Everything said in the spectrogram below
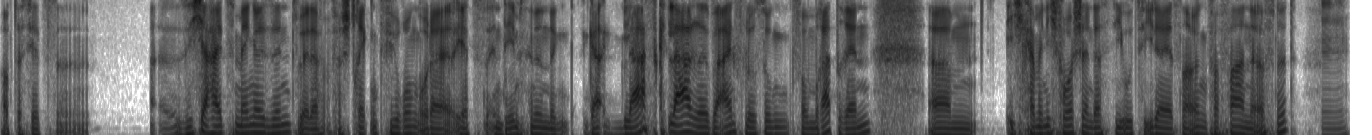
ob das jetzt äh, Sicherheitsmängel sind bei der Verstreckenführung oder jetzt in dem Sinne eine glasklare Beeinflussung vom Radrennen. Ähm, ich kann mir nicht vorstellen, dass die UCI da jetzt noch irgendein Verfahren eröffnet. Mhm.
